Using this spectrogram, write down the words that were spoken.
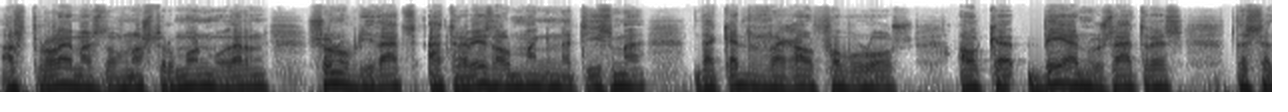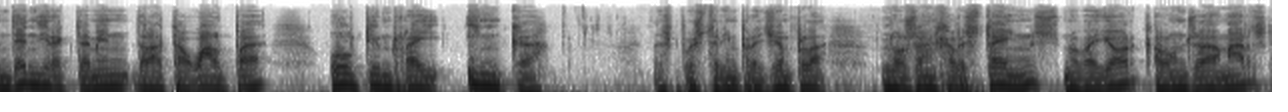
Els problemes del nostre món modern són oblidats a través del magnetisme d'aquest regal fabulós, el que ve a nosaltres descendent directament de la Tahualpa, últim rei inca. Després tenim, per exemple, Los Angeles Times, Nova York, l'11 de març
